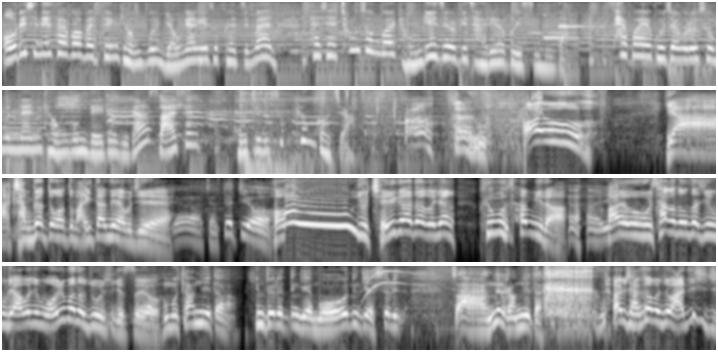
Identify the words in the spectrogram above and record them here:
어르신의 사과밭은 경북 영양에 속하지만 사실 청송과 경계 지역에 자리하고 있습니다. 사과의 고장으로 소문난 경북 내륙이라 맛은 보증 수표인 거죠. 아유, 아유, 야 잠깐 동안 또 많이 땄네 아버지. 야, 잘 됐지요. 아유, 이거 제가 다 그냥 흐뭇합니다. 아유, 우리 사과 농사 지금 우리 아버님 얼마나 좋으시겠어요. 흐뭇합니다. 힘들었던 게 모든 게 썰이 싹 내려갑니다. 아유, 잠깐만 좀 앉으시죠.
